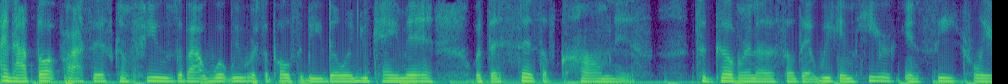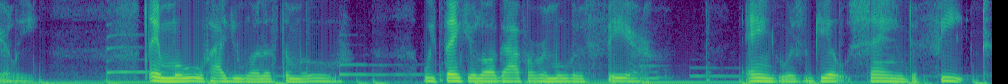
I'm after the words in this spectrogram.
in our thought process confused about what we were supposed to be doing, you came in with a sense of calmness to govern us so that we can hear and see clearly and move how you want us to move. We thank you, Lord God, for removing fear, anguish, guilt, shame, defeat,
